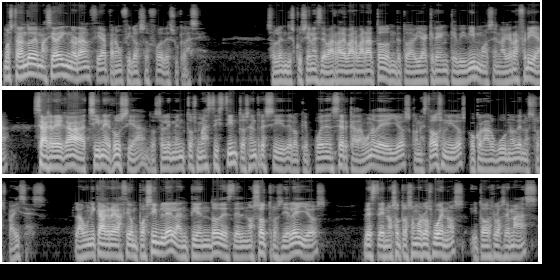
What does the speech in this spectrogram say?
mostrando demasiada ignorancia para un filósofo de su clase. Solo en discusiones de barra de barbarato, donde todavía creen que vivimos en la Guerra Fría, se agrega a China y Rusia, dos elementos más distintos entre sí de lo que pueden ser cada uno de ellos con Estados Unidos o con alguno de nuestros países. La única agregación posible la entiendo desde el nosotros y el ellos, desde nosotros somos los buenos y todos los demás,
